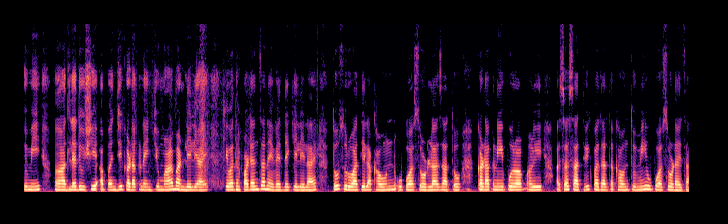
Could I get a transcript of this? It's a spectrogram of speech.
तुम्ही आदल्या दिवशी आपण जी कडकण्यांची माळ बांधलेली आहे किंवा धपाट्यांचा नैवेद्य केलेला आहे तो सुरुवातीला खाऊन उपवास सोडला जातो. कडाकणी पुरणपोळी असा सात्विक पदार्थ खाऊन तुम्ही उपवास सोडायचा.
